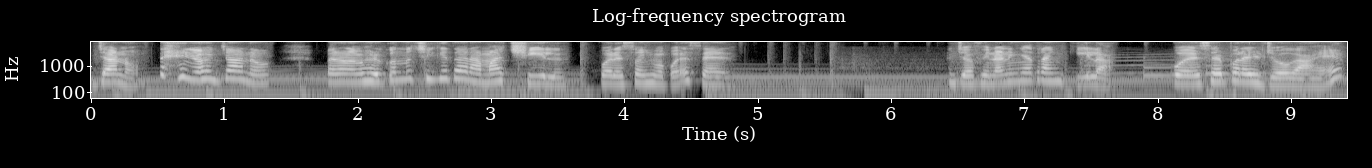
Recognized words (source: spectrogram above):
Ya no, ya no. Pero a lo mejor cuando chiquita era más chill. Por eso mismo puede ser. Yo fui una niña tranquila. Puede ser por el yoga, ¿eh?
